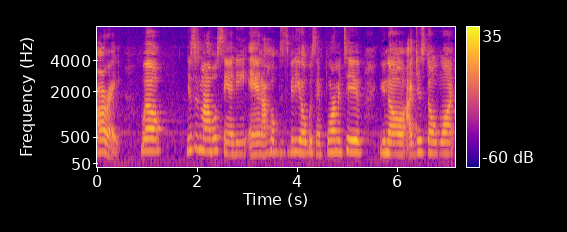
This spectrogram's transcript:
Alright. Well, this is Mambo Sandy. And I hope this video was informative. You know, I just don't want,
